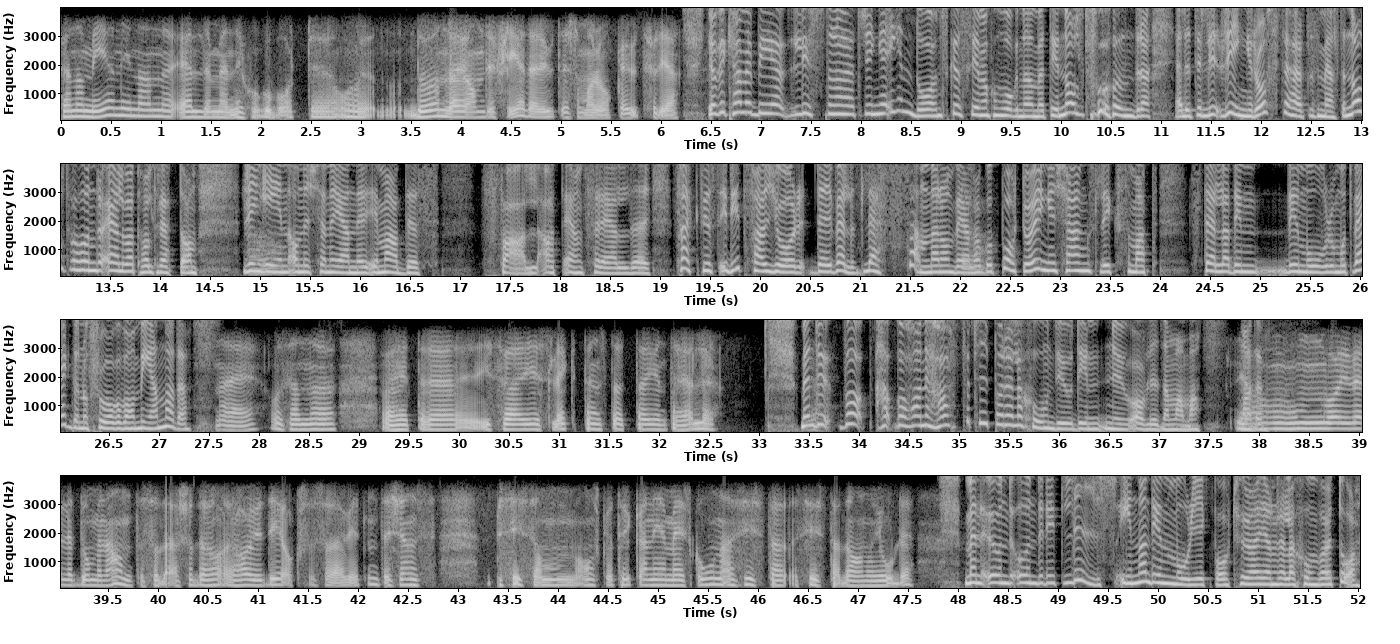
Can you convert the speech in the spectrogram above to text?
fenomen innan äldre människor går bort. Eh, och då undrar jag om det är fler där ute som har råkat ut för det. Ja, vi kan väl be lyssnarna att ringa in då. Nu ska se om jag kommer ihåg numret. Det är 0200, jag är lite ringrostig här efter semestern. 0200 11 12 13. Ring ja. in om ni känner igen er i Maddes fall att en förälder faktiskt i ditt fall gör dig väldigt ledsen när de väl ja. har gått bort. Du har ingen chans liksom att ställa din, din mor mot väggen och fråga vad hon menade. Nej, och sen eh, vad heter det, i Sverige, släkten stöttar ju inte heller. Men du, vad, vad har ni haft för typ av relation du och din nu avlidna mamma? Ja, hon var ju väldigt dominant och sådär så det har, har ju det också så jag vet inte, det känns precis som hon ska trycka ner mig i skorna sista, sista dagen hon gjorde. Men under, under ditt liv, innan din mor gick bort, hur har er relation varit då?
